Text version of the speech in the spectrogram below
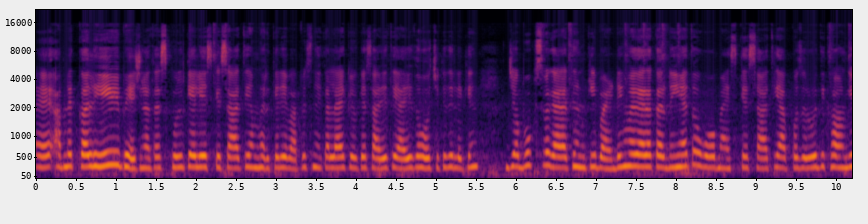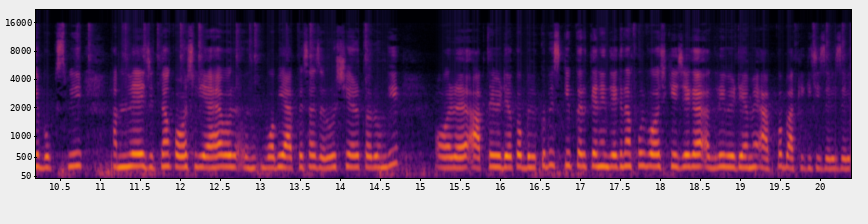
हमने कल ही भेजना था स्कूल के लिए, इसके साथ ही हम घर के लिए वापस निकल आए क्योंकि सारी तैयारी तो हो चुकी थी, लेकिन जो बुक्स वगैरह थी, उनकी बाइंडिंग वगैरह करनी है तो वो मैं इसके साथ ही आपको ज़रूर दिखाऊँगी। बुक्स भी हमने जितना कोर्स लिया है, वो वो भी आपके साथ ज़रूर शेयर करूँगी। और आप तो वीडियो को बिल्कुल भी स्किप करके नहीं देखना फुल वॉच कीजिएगा। अगली वीडियो में आपको बाकी की चीज़ें भी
